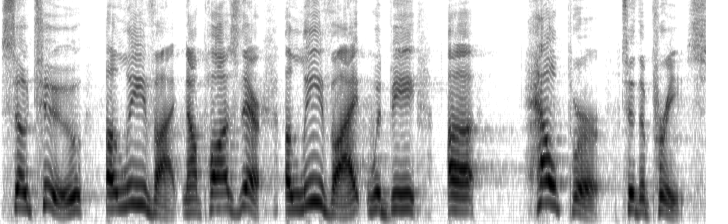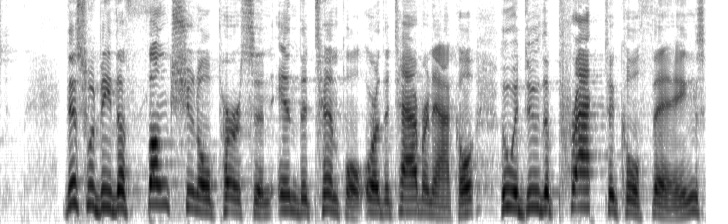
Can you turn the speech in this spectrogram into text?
So, too, a Levite. Now, pause there. A Levite would be a helper to the priest. This would be the functional person in the temple or the tabernacle who would do the practical things,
